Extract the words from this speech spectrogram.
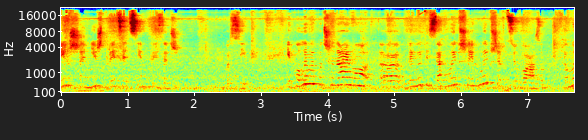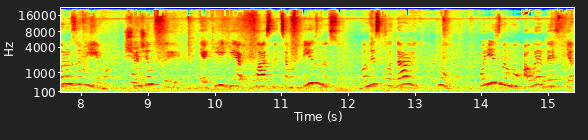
більше ніж 37 тисяч осіб. І коли ми починаємо е, дивитися глибше і глибше в цю базу, то ми розуміємо, що жінки, які є власницями бізнесу, вони складають ну, по-різному, але десь 15-20%.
